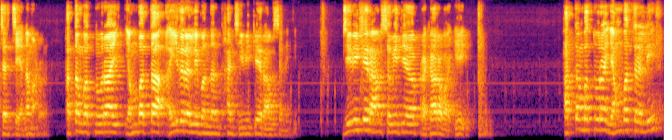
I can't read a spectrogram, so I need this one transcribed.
ಚರ್ಚೆಯನ್ನ ಮಾಡೋಣ. ಹತ್ತೊಂಬತ್ ನೂರ ಎಂಬತ್ತ ಐದರಲ್ಲಿ ಬಂದಂತಹ ಜಿ ವಿ ರಾವ್ ಸಮಿತಿ. ಜಿ ವಿ ರಾವ್ ಸಮಿತಿಯ ಪ್ರಕಾರವಾಗಿ ಹತ್ತೊಂಬತ್ ನೂರ ಎಂಬತ್ತರಲ್ಲಿ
